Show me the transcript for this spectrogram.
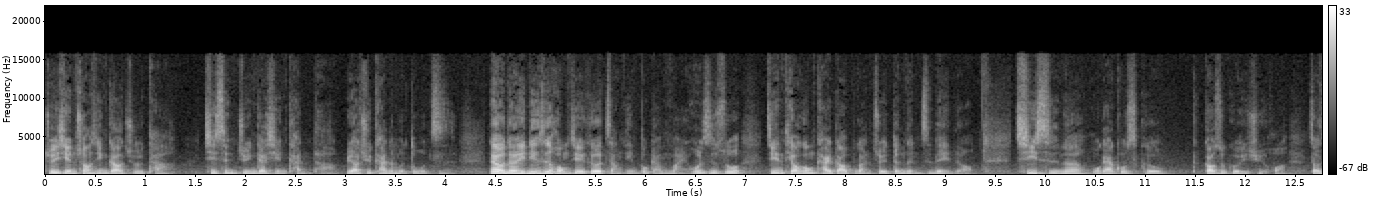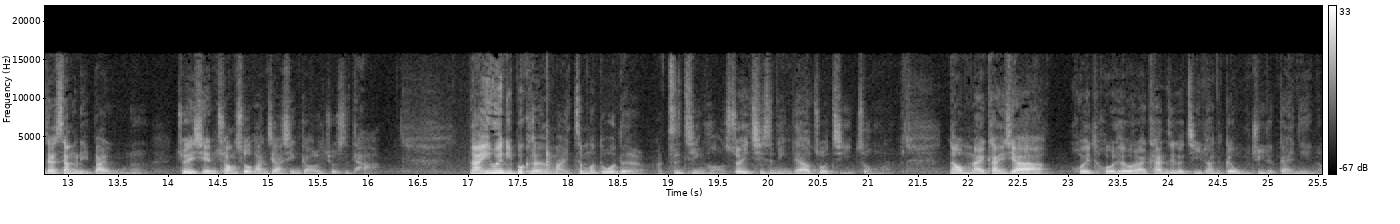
最先创新高就是它。其实你就应该先看它，不要去看那么多只。那有的人一定是红杰科涨停不敢买，或者是说今天跳空开高不敢追等等之类的哦。其实呢，我跟告诉各告诉各位一句话：早在上个礼拜五呢，最先创收盘价新高的就是它。那因为你不可能买这么多的资金哈，所以其实你应该要做集中了。那我们来看一下，回回回来看这个集团跟五 G 的概念哦。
